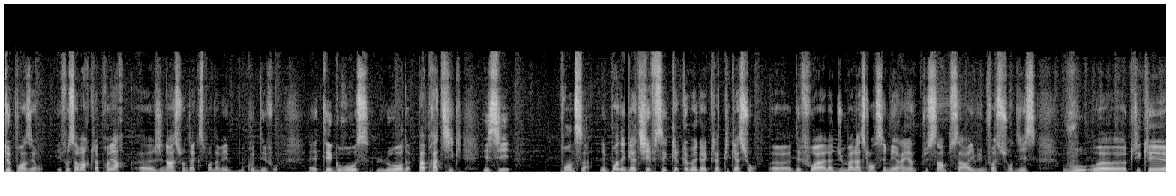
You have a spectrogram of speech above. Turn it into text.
2.0. Il faut savoir que la première euh, génération d'Expand avait beaucoup de défauts. Elle était grosse, lourde, pas pratique. Ici, point de ça. Les points négatifs, c'est quelques bugs avec l'application. Euh, des fois, elle a du mal à se lancer, mais rien de plus simple. Ça arrive une fois sur 10. Vous euh, cliquez,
